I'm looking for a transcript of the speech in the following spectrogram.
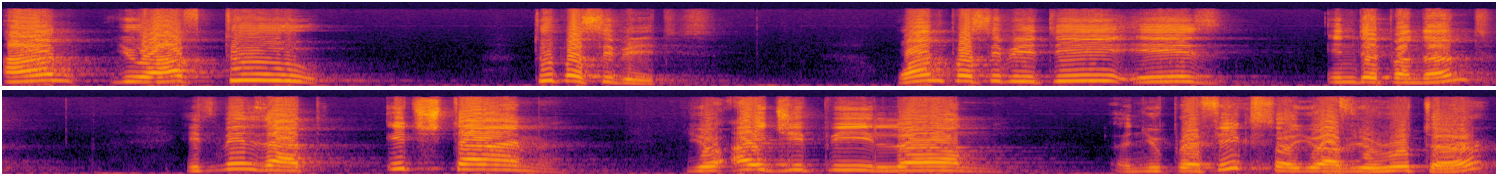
And you have two, two possibilities. One possibility is independent. It means that each time your IGP learn a new prefix, so you have your router,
